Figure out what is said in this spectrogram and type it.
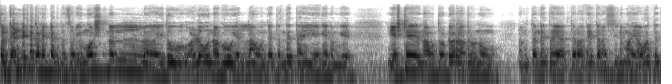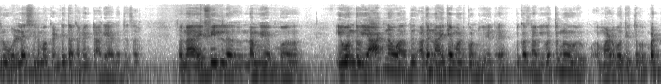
ಸರ್ ಖಂಡಿತ ಕನೆಕ್ಟ್ ಆಗುತ್ತೆ ಸರ್ ಇಮೋಷನಲ್ ಇದು ಅಳು ನಗು ಎಲ್ಲ ಒಂದೇ. ತಂದೆ ತಾಯಿ ಹೇಗೆ ನಮಗೆ ಎಷ್ಟೇ ನಾವು ದೊಡ್ಡವರಾದ್ರೂ ನಮ್ ತಂದೆ ತಾಯಿ ಆಗ್ತಾರೋ, ಅದೇ ತರ ಸಿನಿಮಾ ಯಾವತ್ತಿದ್ರು ಒಳ್ಳೆ ಸಿನಿಮಾ ಖಂಡಿತ ಕನೆಕ್ಟ್ ಆಗೇ ಆಗುತ್ತೆ ಸರ್ ಸೊ ನಾ ಐ ಫೀಲ್ ನಮಗೆ ಈ ಒಂದು ಯಾಕೆ ನಾವು ಅದು, ಅದನ್ನ ಆಯ್ಕೆ ಮಾಡ್ಕೊಂಡ್ವಿ ಅಂದ್ರೆ ಬಿಕಾಸ್ ನಾವು ಇವತ್ತಿಗೂ ಮಾಡ್ಬೋದಿತ್ತು. ಬಟ್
